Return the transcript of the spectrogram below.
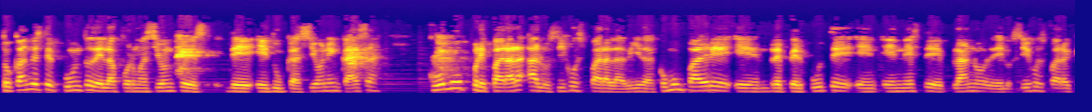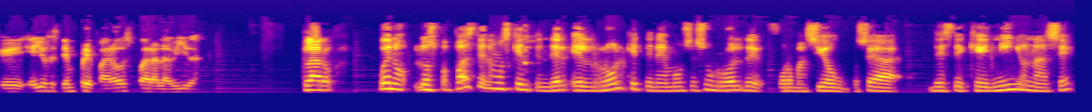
Tocando este punto de la formación, pues, de educación en casa, cómo preparar a los hijos para la vida, cómo un padre eh, repercute en, este plano de los hijos para que ellos estén preparados para la vida. Claro, bueno, los papás tenemos que entender el rol que tenemos es un rol de formación, o sea, desde que el niño nace,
